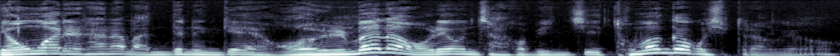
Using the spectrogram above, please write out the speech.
영화를 하나 만드는 게 얼마나 어려운 작업인지 도망가고 싶더라고요.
